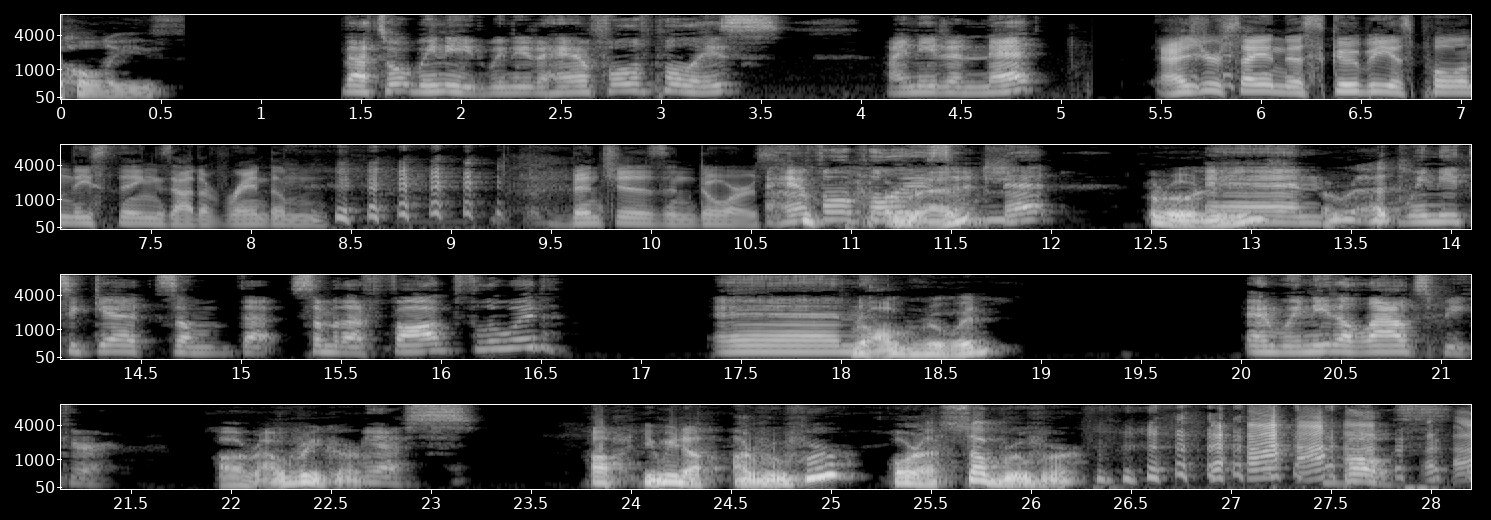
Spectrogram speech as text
pulleys. That's what we need. We need a handful of pulleys. I need a net. As you're saying this, Scooby is pulling these things out of random benches and doors. A handful of pulleys and a net. Rolling, And red, we need to get some that some of that fog fluid. And wrong ruin, and we need a loudspeaker. a loudspeaker. Yes. Oh, you mean a, a roofer or a subroofer? Both.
